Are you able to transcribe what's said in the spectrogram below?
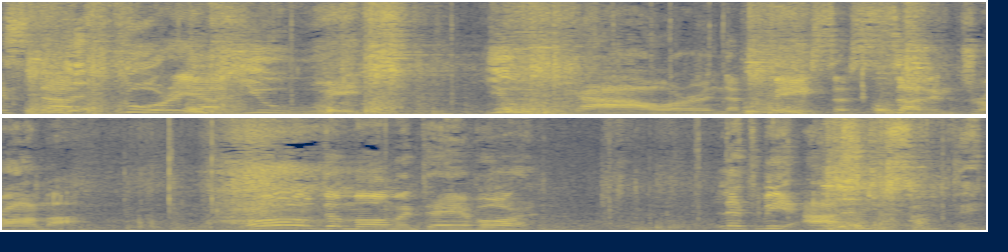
Stop Guria, you weep. You cower in the face of sudden drama. Hold a moment, Eivor. Let me ask you something.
